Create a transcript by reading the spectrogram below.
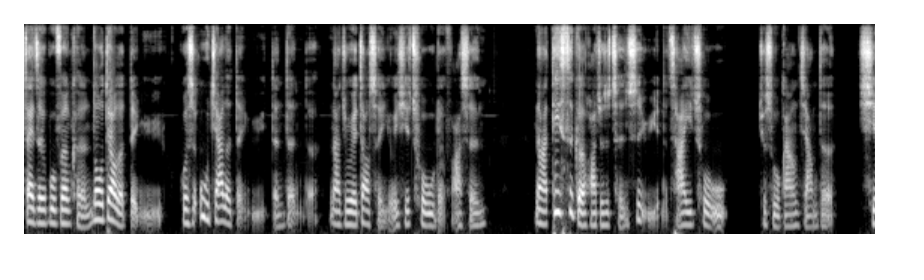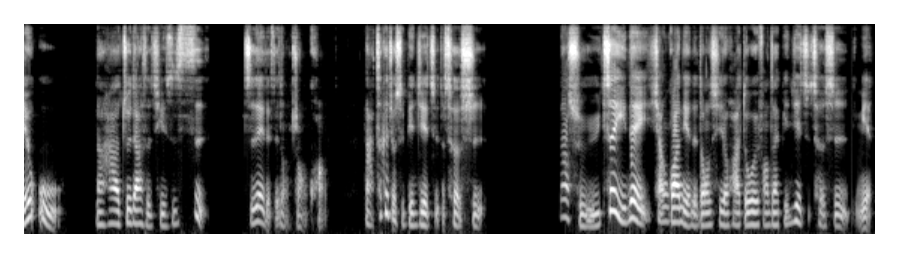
在这个部分可能漏掉了等于，或是误加了等于等等的，那就会造成有一些错误的发生。那第四个的话就是城市语言的差异错误，就是我刚刚讲的写五，那它的最大值其实是四之类的这种状况。那这个就是边界值的测试。那属于这一类相关联的东西的话，都会放在边界值测试里面。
